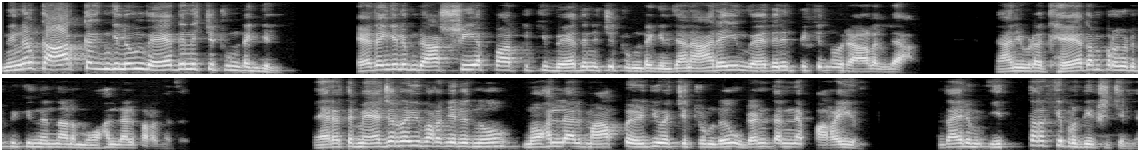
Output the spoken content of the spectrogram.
നിങ്ങൾക്ക് ആർക്കെങ്കിലും വേദനിച്ചിട്ടുണ്ടെങ്കിൽ ഏതെങ്കിലും രാഷ്ട്രീയ പാർട്ടിക്ക് വേദനിച്ചിട്ടുണ്ടെങ്കിൽ ഞാൻ ആരെയും വേദനിപ്പിക്കുന്ന ഒരാളല്ല. ഞാനിവിടെ ഖേദം പ്രകടിപ്പിക്കുന്നു എന്നാണ് മോഹൻലാൽ പറഞ്ഞത്. നേരത്തെ മേജർ രവി പറഞ്ഞിരുന്നു മോഹൻലാൽ മാപ്പ് എഴുതി വെച്ചിട്ടുണ്ട് ഉടൻ തന്നെ പറയും. എന്തായാലും ഇത്രയ്ക്ക് പ്രതീക്ഷിച്ചില്ല.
